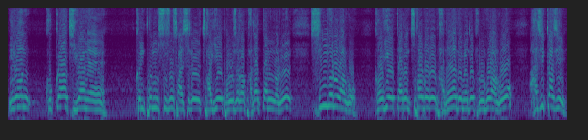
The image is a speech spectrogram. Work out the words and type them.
이런 국가 기관에 금품 수수 사실을 자기의 배우자가 받았다는 것을 신고를 하고 거기에 따른 처벌을 받아야 됨에도 불구하고 아직까지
